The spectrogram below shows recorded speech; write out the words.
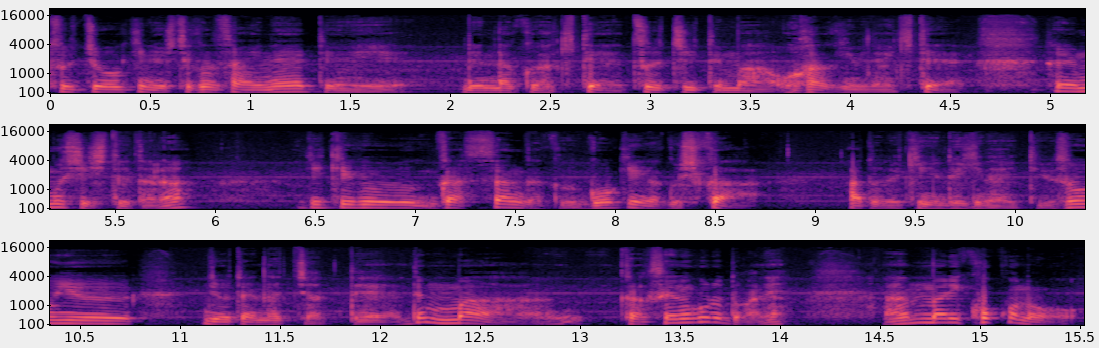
通帳を記入してくださいねっていうふうに連絡が来て通知ってまあおはがきみたいに来てそれ無視してたら結局合算額合計額しか後で記入できないっていうそういう状態になっちゃってでもまあ学生の頃とかねあんまり個々の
